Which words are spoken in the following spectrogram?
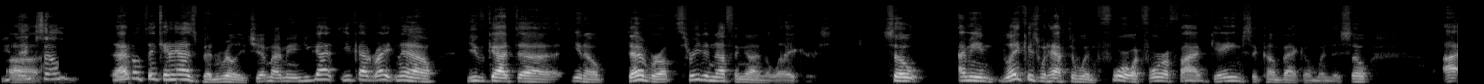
You think uh, so? I don't think it has been really, Jim. I mean, you got you got right now, you've got uh, you know, Denver up three to nothing on the Lakers. So I mean, Lakers would have to win four, what, four or five games to come back and win this. So I,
